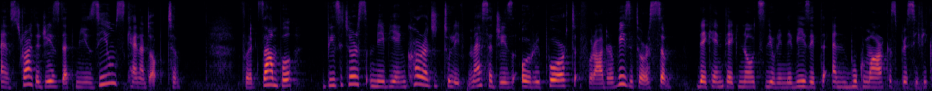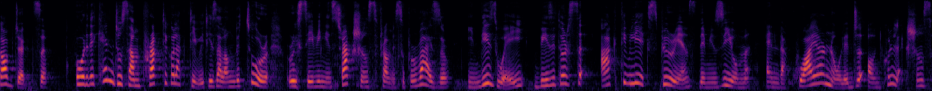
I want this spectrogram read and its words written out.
and strategies that museums can adopt. For example, visitors may be encouraged to leave messages or report for other visitors. They can take notes during the visit and bookmark specific objects or they can do some practical activities along the tour, receiving instructions from a supervisor. In this way, visitors actively experience the museum and acquire knowledge on collections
